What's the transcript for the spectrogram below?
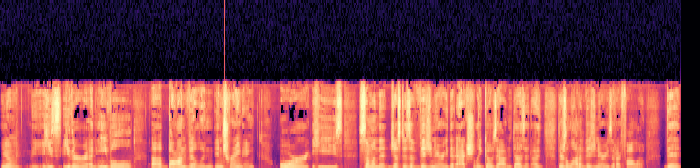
you know he's either an evil uh, Bond villain in training or he's someone that just is a visionary that actually goes out and does it. I, there's a lot of visionaries that I follow that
